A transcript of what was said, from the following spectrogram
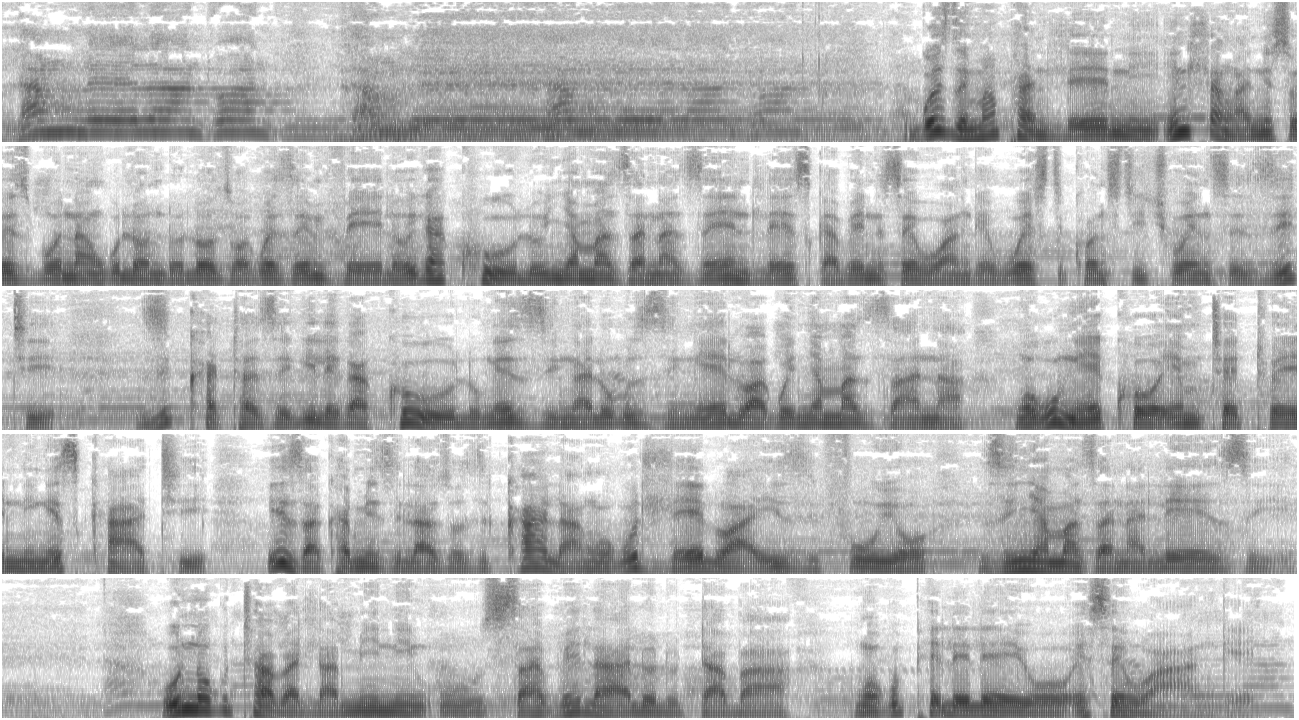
lamlela ndwandwe lamlela ndwandwe. Kwezemaphandleni inhlanganiso ezibona ngokulondolozwa kwezemvelo ikakhulu inyamazana zendle esigabeni sewange west constituency zithi zikhathazekile kakhulu ngezinga lokuzingelwa kwenyamazana ngokungekho emthethweni ngesikhathi. Izakhamizi lazo zikhala ngokudlelwa izifuyo zinyamazana lezi. Unokuthaba dlamini usabela lolu daba ngokupheleleyo esewange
